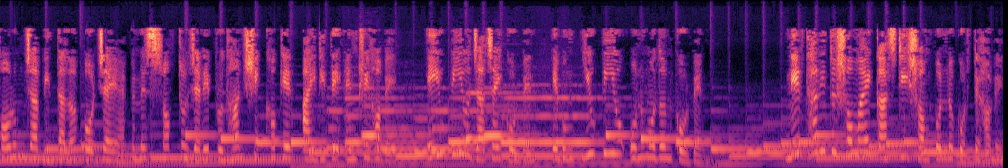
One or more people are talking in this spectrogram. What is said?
ফরম যা বিদ্যালয় পর্যায়ে অ্যাপেমেস সফটওয়্যারে প্রধান শিক্ষকের আইডিতে এন্ট্রি হবে। ইউপিও যাচাই করবেন এবং ইউপিও অনুমোদন করবেন। নির্ধারিত সময়ে কাজটি সম্পন্ন করতে হবে।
